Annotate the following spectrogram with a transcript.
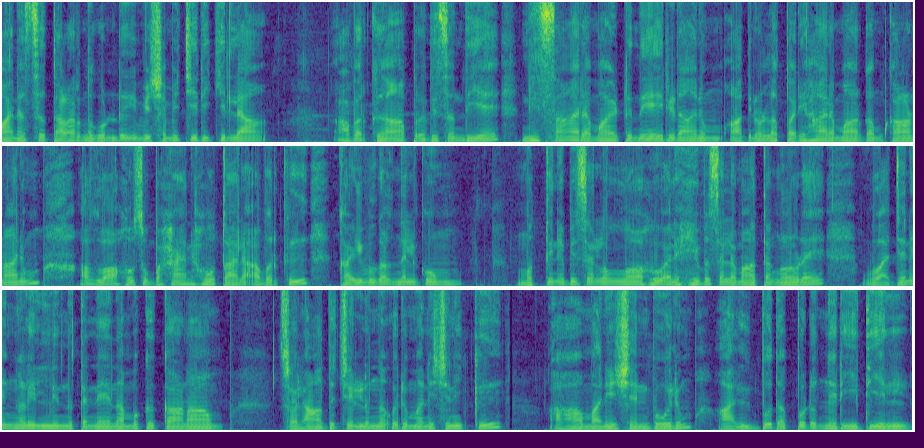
മനസ്സ് തളർന്നുകൊണ്ട് വിഷമിച്ചിരിക്കില്ല. അവർക്ക് ആ പ്രതിസന്ധിയെ നിസ്സാരമായിട്ട് നേരിടാനും അതിനുള്ള പരിഹാരമാർഗം കാണാനും അള്ളാഹു താല അവർക്ക് കഴിവുകൾ നൽകും. മുത്തുനബി സല്ലല്ലാഹു അലൈഹി വസല്ലമ തങ്ങളുടെ വചനങ്ങളിൽ നിന്ന് തന്നെ നമുക്ക് കാണാം. സ്വലാത്ത് ചെല്ലുന്ന ഒരു മനുഷ്യനിക്ക് ആ മനുഷ്യൻ പോലും അത്ഭുതപ്പെടുന്ന രീതിയിൽ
